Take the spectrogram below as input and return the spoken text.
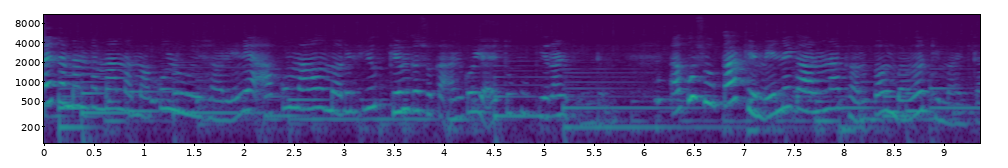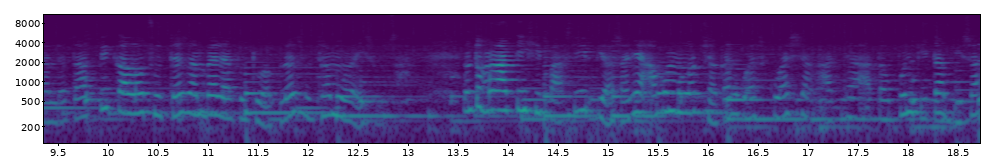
Hai teman-teman, namaku Louis. Hari ini aku mau mereview game kesukaanku yaitu Kukiran Kingdom. Aku suka game ini karena gampang banget dimainkan, tetapi kalau sudah sampai level 12 sudah mulai susah. Untuk mengantisipasi, biasanya aku mengerjakan quest-quest yang ada ataupun kita bisa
